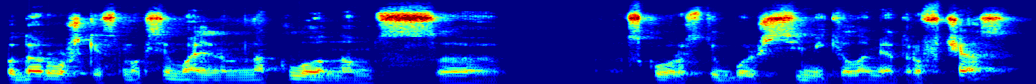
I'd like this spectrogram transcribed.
по дорожке с максимальным наклоном с э, скоростью больше 7 км в час.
